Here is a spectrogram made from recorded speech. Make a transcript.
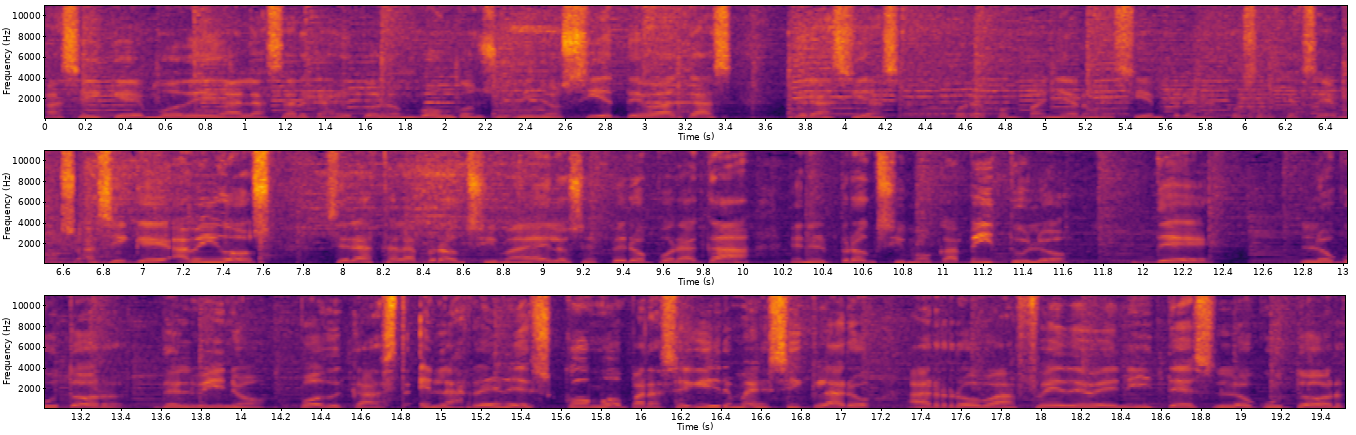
Así que bodega Las Arcas de Tolombón con sus vinos Siete Vacas, gracias por acompañarme siempre en las cosas que hacemos. Así que amigos, será hasta la próxima, ¿eh? los espero por acá en el próximo capítulo de locutor del vino podcast en las redes. ¿Cómo? ¿Para seguirme? Sí, claro, arroba Fede Benítez Locutor.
